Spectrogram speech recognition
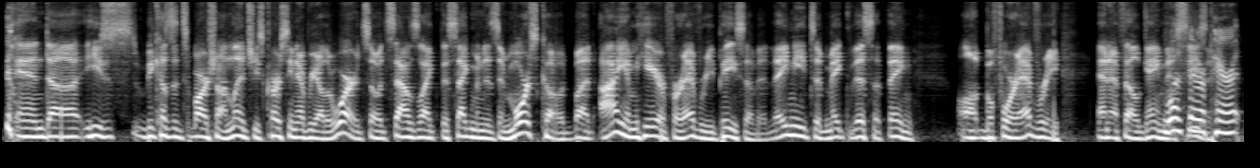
and uh, he's because it's Marshawn Lynch, he's cursing every other word. So it sounds like the segment is in Morse code, but I am here for every piece of it. They need to make this a thing uh, before every NFL game. This Was there a parrot?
